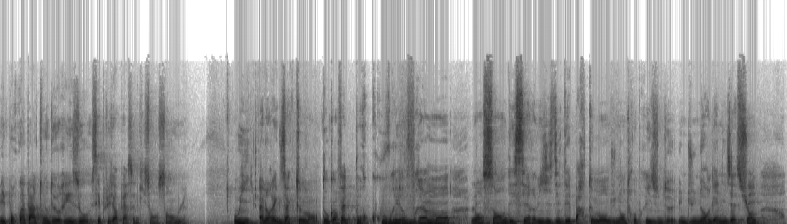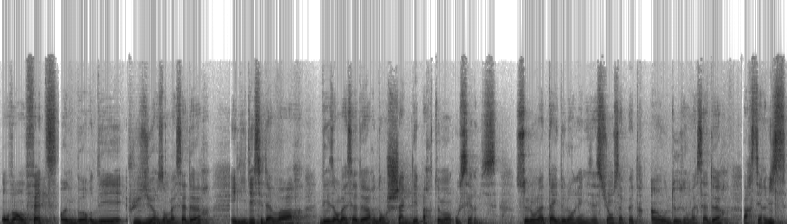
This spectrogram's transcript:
Mais pourquoi parle-t-on de réseau? C'est plusieurs personnes qui sont ensemble. Oui, alors exactement. Donc en fait, pour couvrir vraiment l'ensemble des services, des départements d'une entreprise, d'une organisation, on va en fait onboarder plusieurs ambassadeurs. Et l'idée, c'est d'avoir des ambassadeurs dans chaque département ou service. Selon la taille de l'organisation, ça peut être un ou deux ambassadeurs par service.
